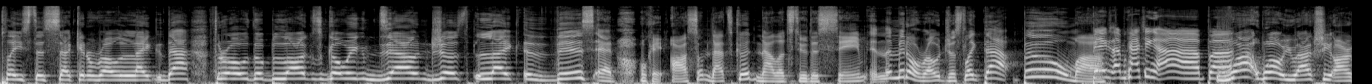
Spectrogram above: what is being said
Place the second row like that. Throw the blocks going down just like this. And okay, awesome. That's good. Now let's do the same in the middle row. Just like that. Boom. Biggs, I'm catching up. Wow, whoa, you actually are,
